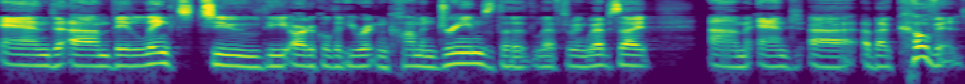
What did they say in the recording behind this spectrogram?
And um, they linked to the article that he wrote in Common Dreams, the left wing website, um, and uh, about COVID.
